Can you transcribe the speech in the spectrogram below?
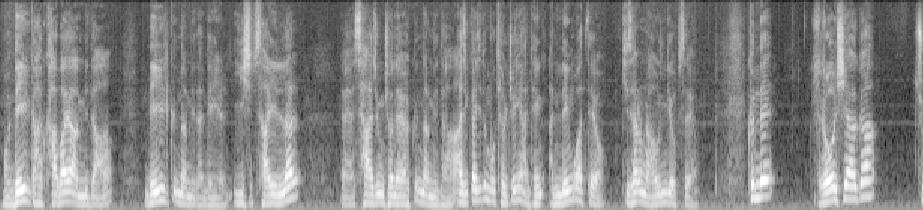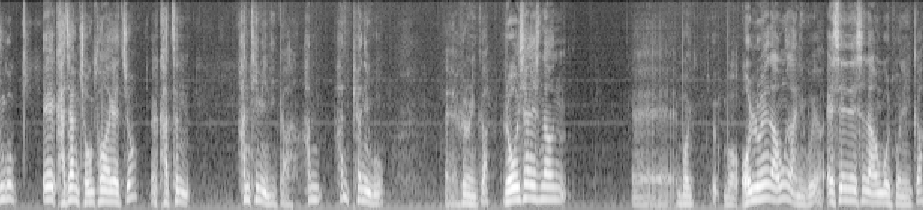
뭐 내일 가, 가봐야 합니다. 내일 끝납니다. 내일 24일 날 사중 전회가 끝납니다. 아직까지도 뭐 결정이 안된안된 것 같아요. 기사로 나온 게 없어요. 근데 러시아가 중국에 가장 정통하겠죠. 같은 한 팀이니까 한, 한 편이고 예, 그러니까 러시아에서 나온 에, 뭐, 뭐 언론에 나온 건 아니고요. SNS에 나온 걸 보니까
